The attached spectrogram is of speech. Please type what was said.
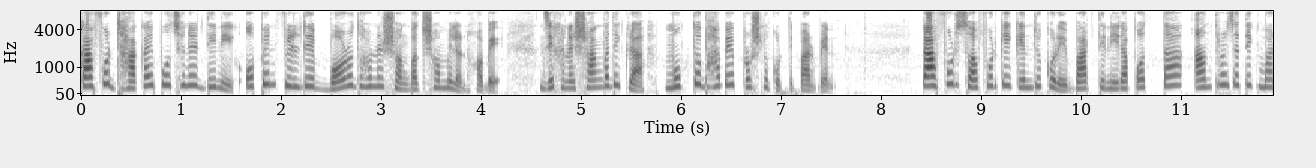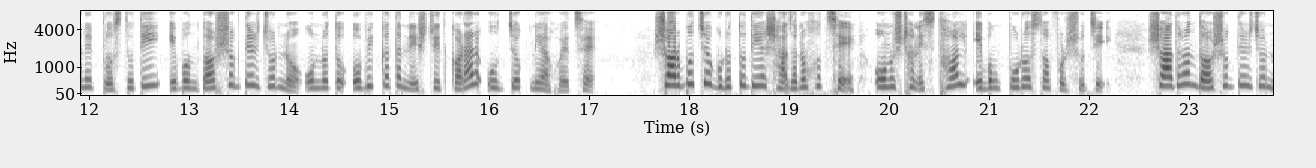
কাফুর ঢাকায় পৌঁছানোর দিনই ওপেন ফিল্ডে বড় ধরনের সংবাদ সম্মেলন হবে, যেখানে সাংবাদিকরা মুক্তভাবে প্রশ্ন করতে পারবেন। কাফুর সফরকে কেন্দ্র করে বাড়তি নিরাপত্তা, আন্তর্জাতিক মানের প্রস্তুতি এবং দর্শকদের জন্য উন্নত অভিজ্ঞতা নিশ্চিত করার উদ্যোগ নেওয়া হয়েছে। সর্বোচ্চ গুরুত্ব দিয়ে সাজানো হচ্ছে অনুষ্ঠান স্থল এবং পুরো সফরসূচি সাধারণ দর্শকদের জন্য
